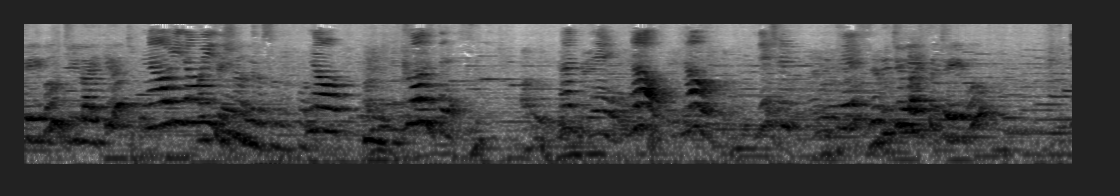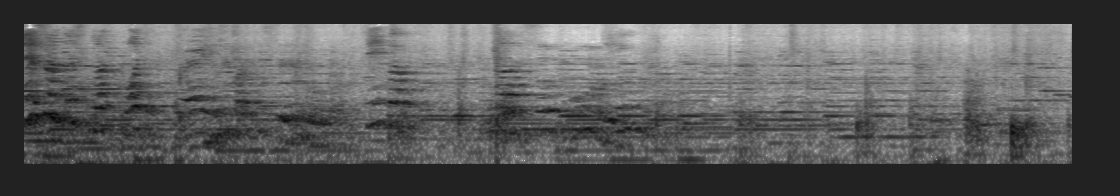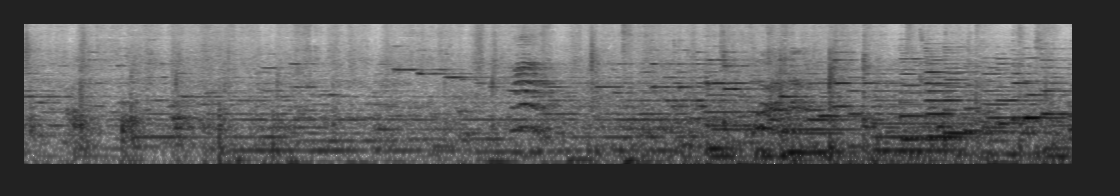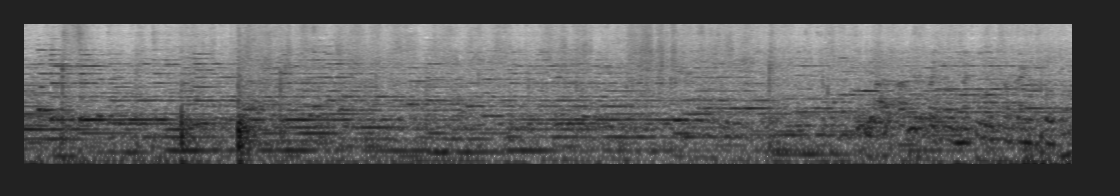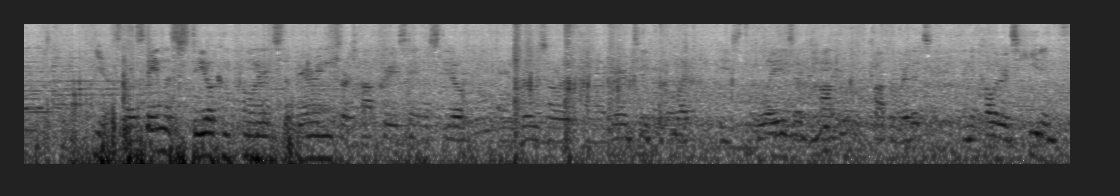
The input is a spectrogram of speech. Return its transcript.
Table. Do you like it? No, you don't need it. No. Close this. Nothing. No. No. This is this. Did you like the table? Stainless steel components, the bearings are top grade stainless steel, and those are uh, guaranteed for the life of the piece. The blades are copper, copper rivets, and the color is heat into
